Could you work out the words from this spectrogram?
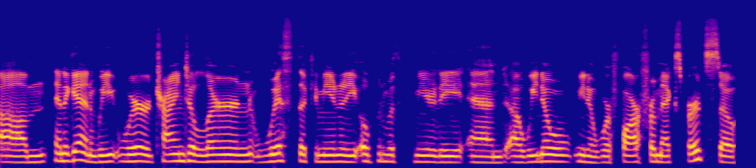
Um, and again, we we're trying to learn with the community, open with the community, and uh, we know you know we're far from experts, so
